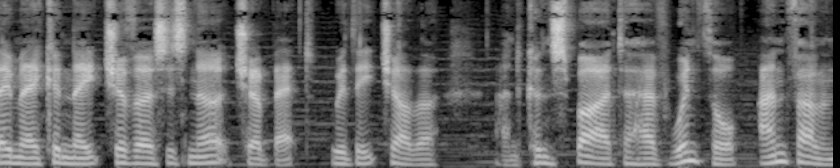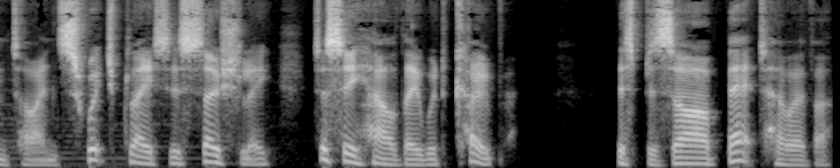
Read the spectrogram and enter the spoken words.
They make a nature versus nurture bet with each other and conspire to have Winthorpe and Valentine switch places socially to see how they would cope. This bizarre bet, however,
